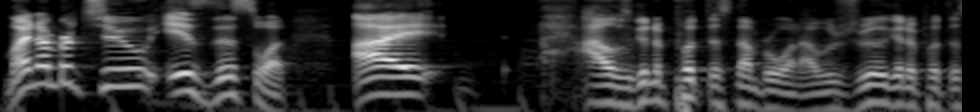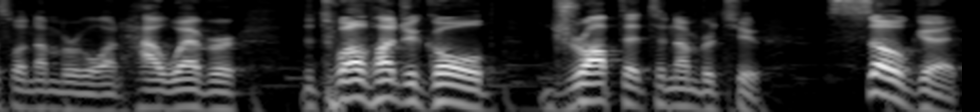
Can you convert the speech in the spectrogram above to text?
My number two is this one. I I was going to put this number one. I was really going to put this one number one. However, the 1200 gold dropped it to number two. So good.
